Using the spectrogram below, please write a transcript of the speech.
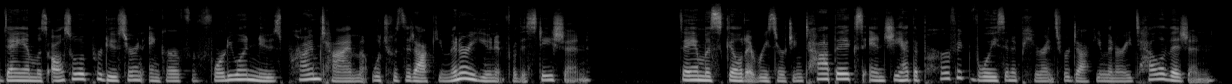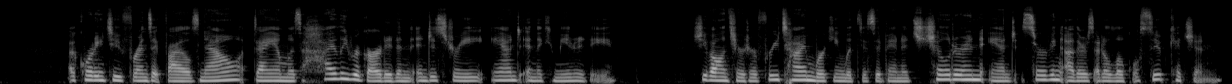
Diane was also a producer and anchor for 41 News Primetime, which was the documentary unit for the station. Diane was skilled at researching topics, and she had the perfect voice and appearance for documentary television. According to Forensic Files Now, Diane was highly regarded in the industry and in the community. She volunteered her free time working with disadvantaged children and serving others at a local soup kitchen.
